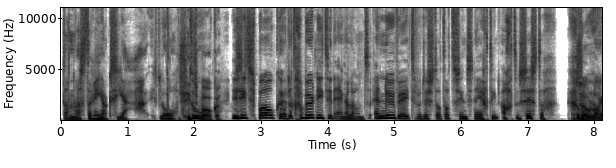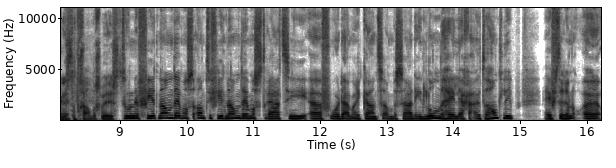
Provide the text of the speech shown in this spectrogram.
dan was de reactie: Ja, joh. Je ziet toe. spoken. Je ziet spoken. Dat gebeurt niet in Engeland. En nu weten we dus dat dat sinds 1968 gebeurde. Zo lang is dat gaande geweest. Toen de Vietnam anti-Vietnam-demonstratie uh, voor de Amerikaanse ambassade in Londen heel erg uit de hand liep, heeft er een uh,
